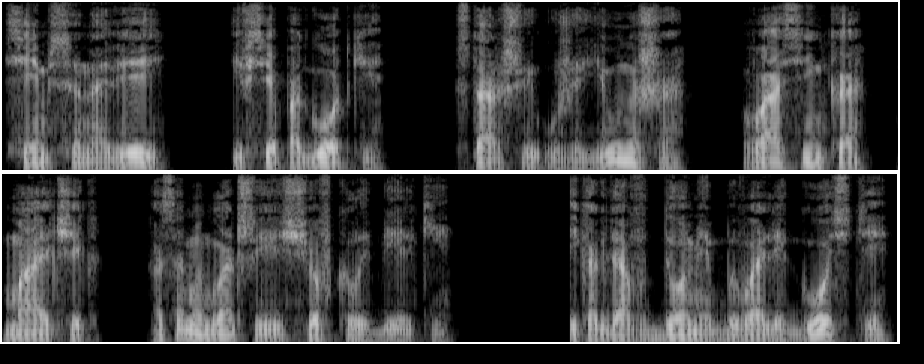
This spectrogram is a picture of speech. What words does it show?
Семь сыновей и все погодки. Старший уже юноша, Васенька, мальчик, а самый младший еще в колыбельке. И когда в доме бывали гости,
